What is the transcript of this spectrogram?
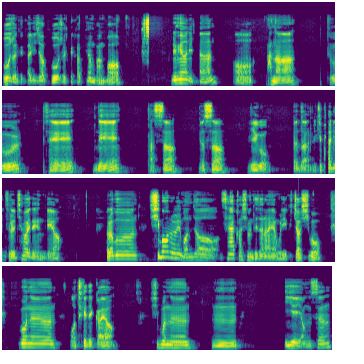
부호 절대값이죠. 부호 절대값 표현 방법. 그러면 일단 어 하나, 둘, 셋, 넷, 다섯, 여섯, 일곱, 여덟 이렇게 8비트를 채워야 되는데요. 여러분 15를 먼저 생각하시면 되잖아요. 우리 그죠? 15. 15는 어떻게 될까요? 15는 음 2의 0승,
